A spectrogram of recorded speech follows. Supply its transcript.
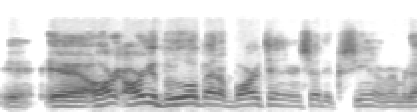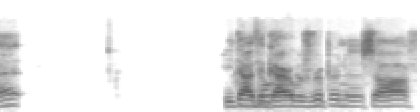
Yeah, yeah. Ari, Ari blew up at a bartender inside the casino. Remember that? He thought the guy was ripping us off,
